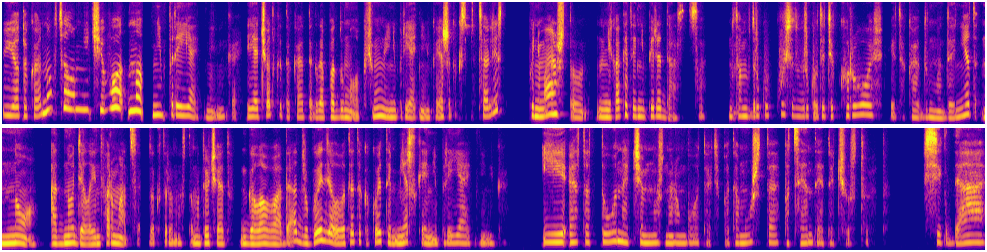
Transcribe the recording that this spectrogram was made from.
Я такая, ну, в целом ничего, но неприятненько. И я четко такая тогда подумала, почему мне неприятненько? Я же как специалист понимаю, что никак это не передастся. Ну, там вдруг укусит, вдруг вот эти кровь. И такая думаю, да нет, но одно дело информация, за которую у нас там отвечает голова, да, другое дело вот это какое-то мерзкое, неприятненькое. И это то, над чем нужно работать, потому что пациенты это чувствуют. Всегда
